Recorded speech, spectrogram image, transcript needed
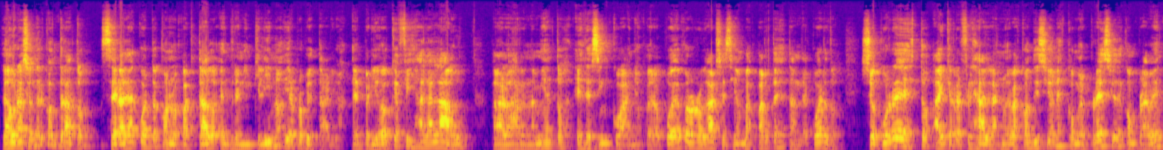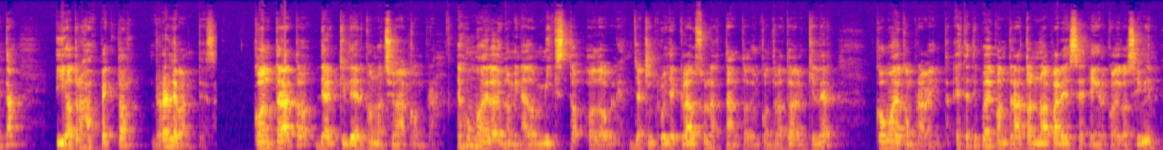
La duración del contrato será de acuerdo con lo pactado entre el inquilino y el propietario. El periodo que fija la LAU para los arrendamientos es de 5 años, pero puede prorrogarse si ambas partes están de acuerdo. Si ocurre esto, hay que reflejar las nuevas condiciones como el precio de compraventa y otros aspectos relevantes. Contrato de alquiler con opción a compra. Es un modelo denominado mixto o doble, ya que incluye cláusulas tanto de un contrato de alquiler como de compraventa. Este tipo de contrato no aparece en el Código Civil,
